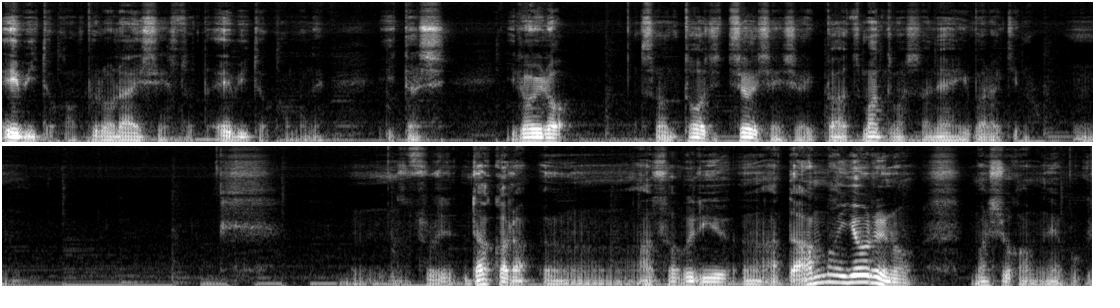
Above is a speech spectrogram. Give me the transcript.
エビとかもプロライセンス取った。エビとかもねいたし。いろいろその当時強い選手がいっぱい集まってましたね茨城の、うん、それだから、うん、遊ぶ理由、うん、あとあんま夜の場所かもね僕好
